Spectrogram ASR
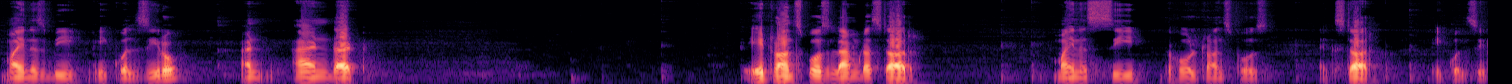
minus b equals 0 and and that A transpose lambda star minus C the whole transpose x star equals 0.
